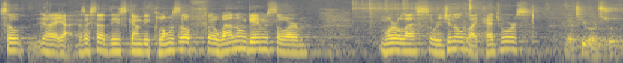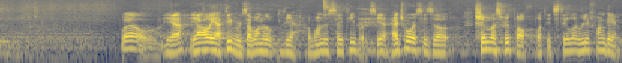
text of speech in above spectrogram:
So uh, yeah, as I said, these can be clones of uh, well-known games or more or less original, like Hedge Wars. Yeah, Teeworlds too. Well, yeah, yeah, oh yeah, Teeworlds. I want to, yeah, I want to say Teeworlds. Yeah, Hedge Wars is a shameless ripoff, but it's still a really fun game.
